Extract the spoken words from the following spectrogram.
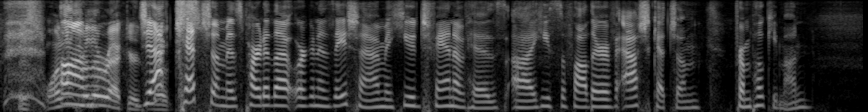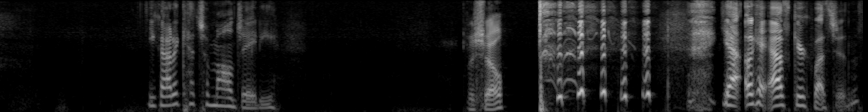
this one um, for the record. Jack folks. Ketchum is part of that organization. I'm a huge fan of his. Uh, he's the father of Ash Ketchum from Pokemon. You got to catch them all, JD. Michelle? yeah, okay, ask your questions.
